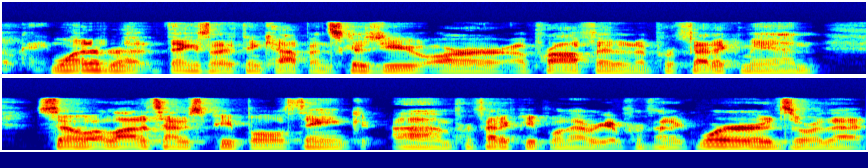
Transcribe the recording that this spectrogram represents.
okay. one of the things that I think happens because you are a prophet and a prophetic man. So a lot of times people think um, prophetic people never get prophetic words or that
